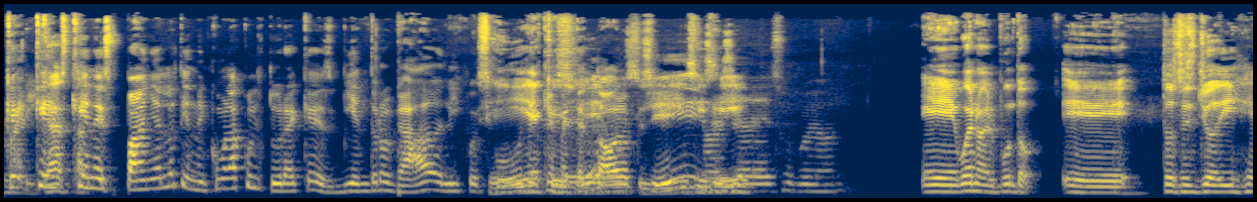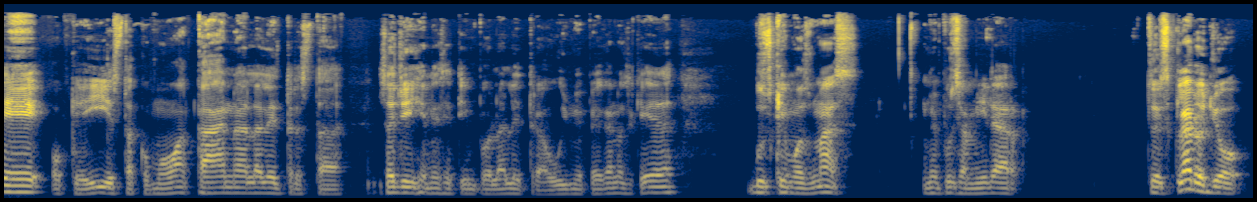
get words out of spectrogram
Que, que- que en España lo tienen como la cultura de que es bien drogado el hijo de Sí, puta que que mete sí, todo lo que... sí, Sí, sí, sí. hacía eso, weón. Eh, bueno, el punto. eh, entonces yo dije, ok, está como bacana, la letra está. O sea, yo dije en ese tiempo la letra, uy, me pega, no sé qué. Busquemos más. Me puse a mirar. Entonces, claro, yo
